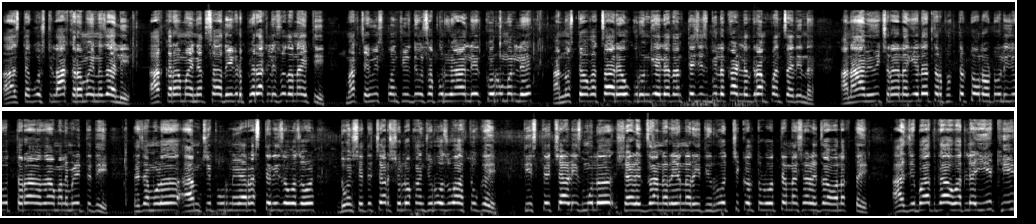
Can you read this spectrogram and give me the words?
आज त्या गोष्टीला अकरा महिने झाले. अकरा महिन्यात साधं इकडे फिराकली सुद्धा नाही ती. मागच्या वीस पंचवीस दिवसापूर्वी आले करू म्हणले आणि नुसत्या बघा चाऱ्या उकरून गेल्यात आणि त्याचीच बिलं काढल्यात ग्रामपंचायतीनं. आणि आम्ही विचारायला गेलं तर फक्त टोलाटोलीची उत्तर आम्हाला मिळते ती. त्याच्यामुळं आमची पूर्ण या रस्त्याने जवळजवळ दोनशे ते चारशे लोकांची रोज वाहतूक आहे. तीस ते चाळीस मुलं शाळेत जाणार येणार ती रोज चिखल तुडवत त्यांना शाळेत जावं लागतंय. अजिबात गावातल्या एकही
